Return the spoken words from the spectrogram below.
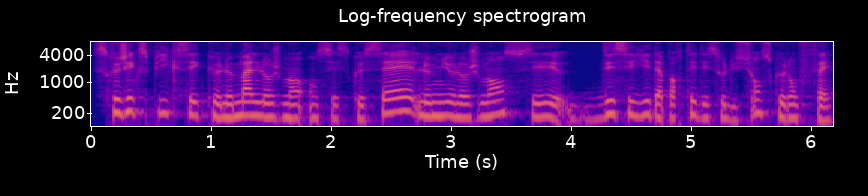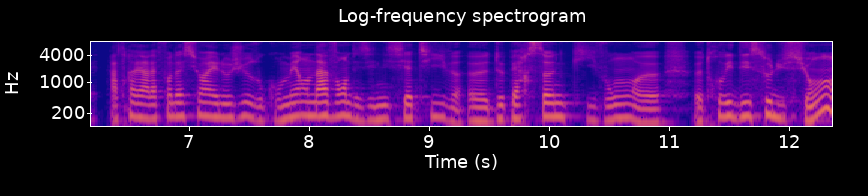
Ce que j'explique, c'est que le mal logement, on sait ce que c'est. Le mieux logement, c'est d'essayer d'apporter des solutions, ce que l'on fait à travers la Fondation Aelogios. Donc, on met en avant des initiatives euh, de personnes qui vont euh, euh, trouver des solutions.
